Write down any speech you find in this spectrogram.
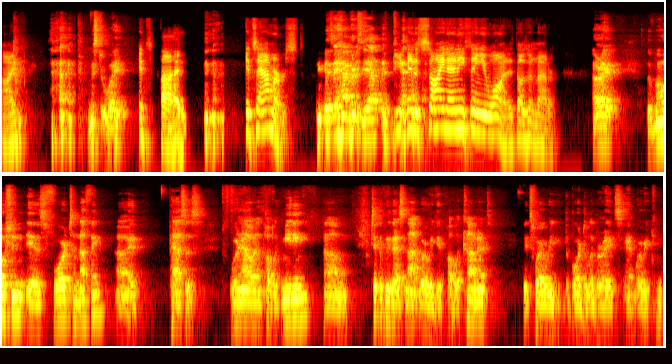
Aye. Mr. White? It's, Aye. it's Amherst. It's Amherst, yeah. You can assign anything you want. It doesn't matter. All right. The motion is four to nothing. Uh, it passes. We're now in a public meeting. Um, typically, that's not where we get public comment. It's where we, the board deliberates and where we can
